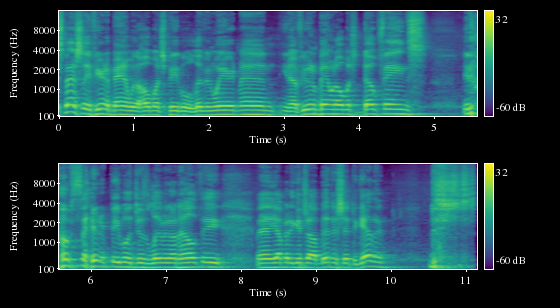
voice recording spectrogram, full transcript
especially if you're in a band with a whole bunch of people living weird, man. You know, if you're in a band with a whole bunch of dope fiends, you know what I'm saying, or people just living unhealthy, man, y'all better get y'all business shit together.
